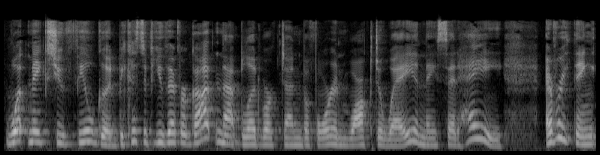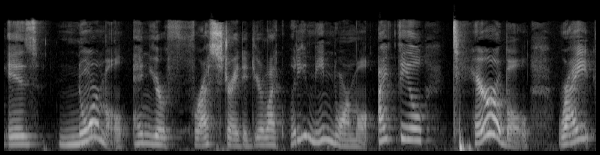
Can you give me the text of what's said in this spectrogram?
what makes you feel good. Because if you've ever gotten that blood work done before and walked away and they said, hey, everything is normal and you're frustrated, you're like, what do you mean normal? I feel terrible, right?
